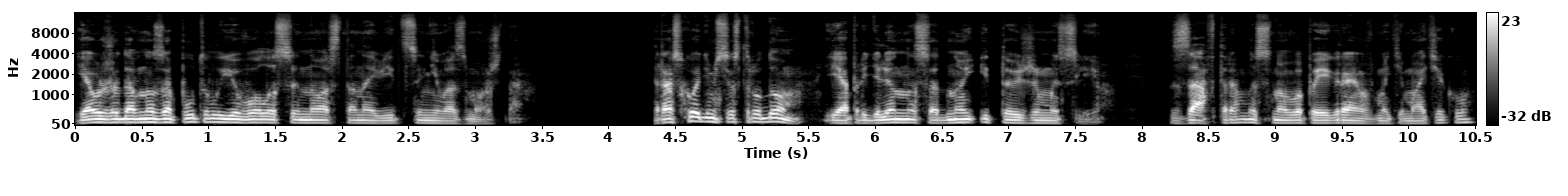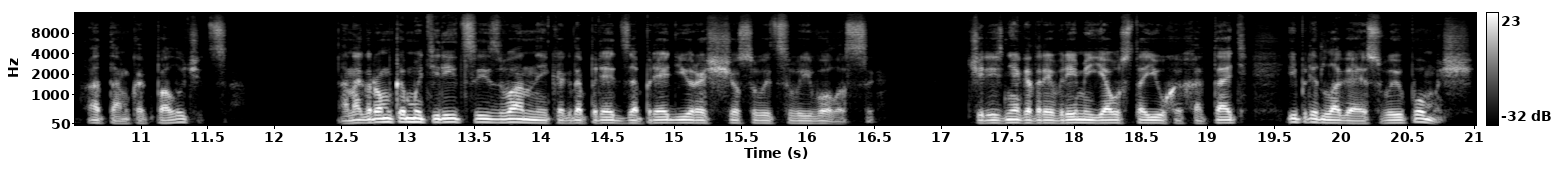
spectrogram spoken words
я уже давно запутал ее волосы, но остановиться невозможно. Расходимся с трудом и определенно с одной и той же мыслью. Завтра мы снова поиграем в математику, а там как получится. Она громко матерится из ванной, когда прядь за прядью расчесывает свои волосы. Через некоторое время я устаю хохотать и предлагаю свою помощь.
